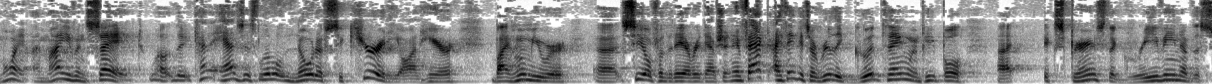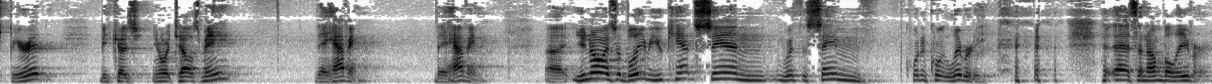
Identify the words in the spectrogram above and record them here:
boy, am I even saved? Well, it kind of adds this little note of security on here by whom you were uh, sealed for the day of redemption. In fact, I think it's a really good thing when people uh, experience the grieving of the Spirit because, you know what it tells me? They have Him. They have Him. Uh, you know, as a believer, you can't sin with the same quote unquote liberty as an unbeliever.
